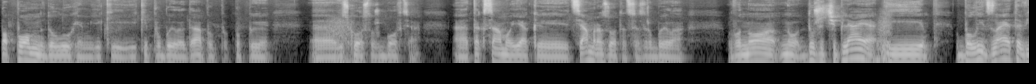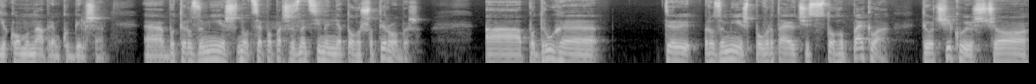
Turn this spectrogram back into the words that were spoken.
попом недолугим, які, які побили да, попи е, військовослужбовця, е, так само, як і ця мразота це зробила, воно ну, дуже чіпляє і болить, знаєте, в якому напрямку більше. Е, бо ти розумієш, ну це, по-перше, знецінення того, що ти робиш. А по-друге, ти розумієш, повертаючись з того пекла, ти очікуєш, що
